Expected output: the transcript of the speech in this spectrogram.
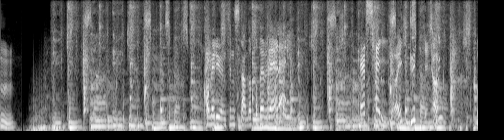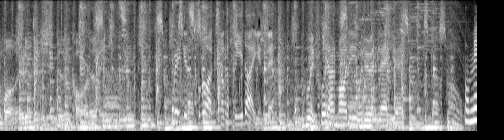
Mm. Kommer Rune sin standup på DVD, eller? Jeg selger ikke guttenavn. Hva er det verste vet? Hvilket språk snakker Frida egentlig? Hvorfor er Mario rørlegger? Og vi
